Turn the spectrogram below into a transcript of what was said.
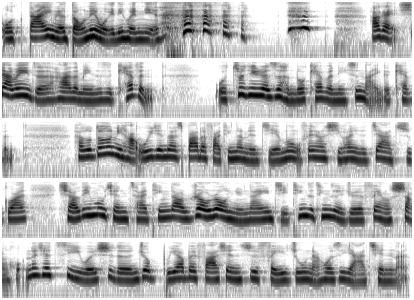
我答应了抖内，我一定会念。OK，下面一则，他的名字是 Kevin，我最近认识很多 Kevin，你是哪一个 Kevin？他说：“多多你好，无意间在 Spotify 听到你的节目，非常喜欢你的价值观。小丽目前才听到肉肉女那一集，听着听着也觉得非常上火。那些自以为是的人，就不要被发现是肥猪男或者是牙签男。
